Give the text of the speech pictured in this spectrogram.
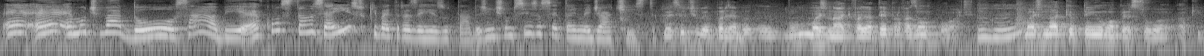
É, é, é, motivador, sabe? É constância, é isso que vai trazer resultado. A gente não precisa ser tão imediatista. Mas se eu tiver, por exemplo, vamos imaginar que até para fazer um corte. Uhum. Imaginar que eu tenho uma pessoa aqui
